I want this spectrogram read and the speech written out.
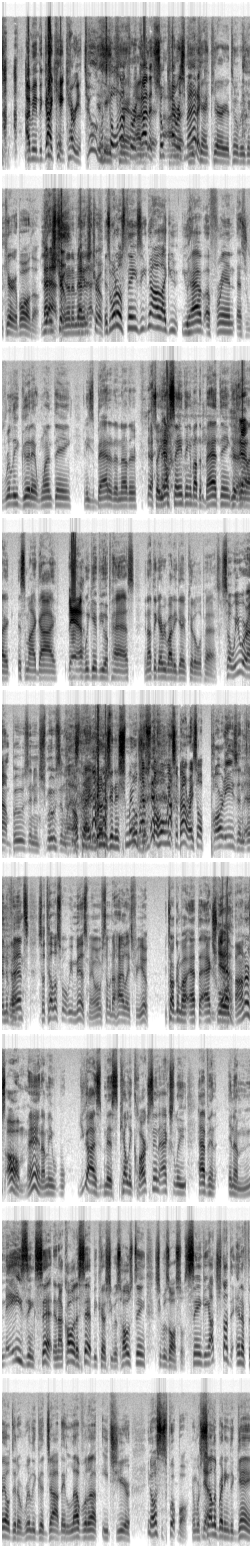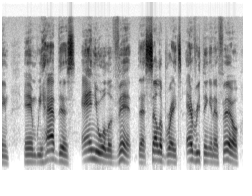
I mean, the guy can't carry a tune. What's He going on for a guy that's so I- charismatic? he can't carry a tune, but he can carry a ball, though. That is Yes, true. You know what I mean? That is true. It's one of those things. You know, like you you have a friend that's really good at one thing and he's bad at another. Yeah. So you don't say anything about the bad thing because Yeah. you're like, it's my guy. Yeah. We give you a pass, and I think everybody gave Kittle a pass. So we were out boozing and schmoozing last Okay, night. boozing and schmoozing. Well, that's what the whole week's about, right? It's all parties and, and events. So tell us what we missed, man. What were some of the highlights for you? You're talking about at the actual Yeah. honors? Oh man, I mean, you guys missed Kelly Clarkson actually having an amazing set, and I call it a set because she was hosting, she was also singing. I just thought the NFL did a really good job. They leveled up each year. You know, this is football, and we're Yeah. celebrating the game, and we have this annual event that celebrates everything NFL,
